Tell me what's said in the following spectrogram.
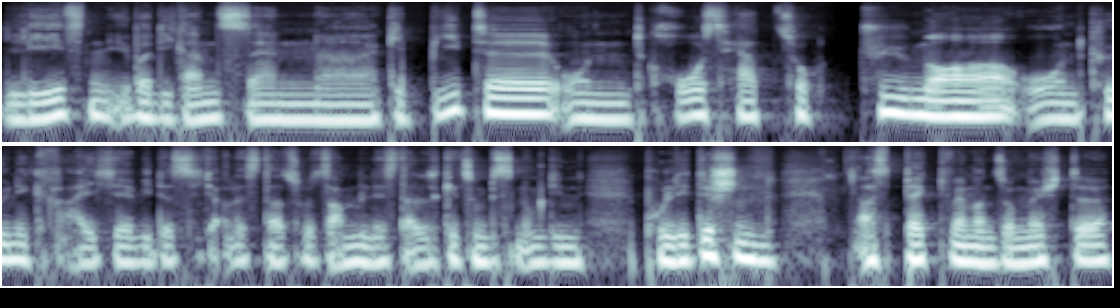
lesen über die ganzen äh, Gebiete und Großherzogtümer und Königreiche, wie das sich alles da zusammenlässt. Also es geht so ein bisschen um den politischen Aspekt, wenn man so möchte.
